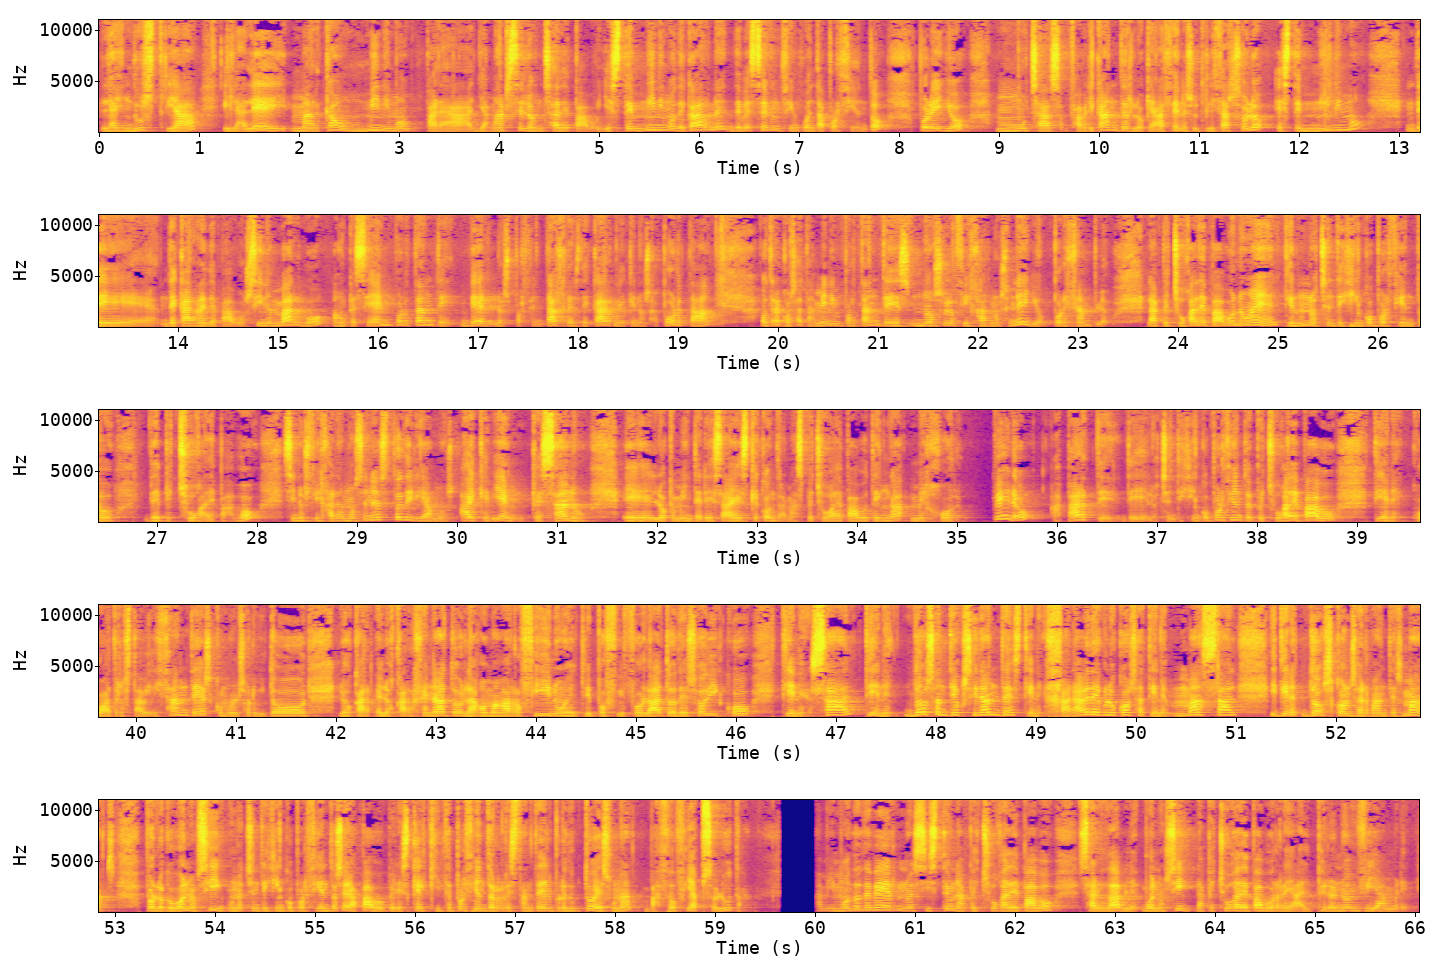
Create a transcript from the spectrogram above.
La industria y la ley marca un mínimo para llamarse loncha de pavo y este mínimo de carne debe ser un 50%. Por ello, muchas fabricantes lo que hacen es utilizar solo este mínimo de, de carne de pavo. Sin embargo, aunque sea importante ver los porcentajes de carne que nos aporta, otra cosa también importante es no solo fijarnos en ello. Por ejemplo, la pechuga de pavo Noel tiene un 85% de pechuga de pavo. Si nos fijáramos en esto, diríamos, ay, qué bien, qué sano. Eh, lo que me interesa es que contra más pechuga de pavo tenga, mejor pero aparte del 85% de pechuga de pavo, tiene cuatro estabilizantes como el sorbitol, los, carragenatos, la goma garrofino, el tripofifolato de sódico, tiene sal, tiene dos antioxidantes, tiene jarabe de glucosa, tiene más sal y tiene dos conservantes más. Por lo que, bueno, sí, un 85% será pavo, pero es que el 15% restante del producto es una bazofia absoluta. A mi modo de ver, no existe una pechuga de pavo saludable. Bueno, sí, la pechuga de pavo real, pero no en fiambre.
